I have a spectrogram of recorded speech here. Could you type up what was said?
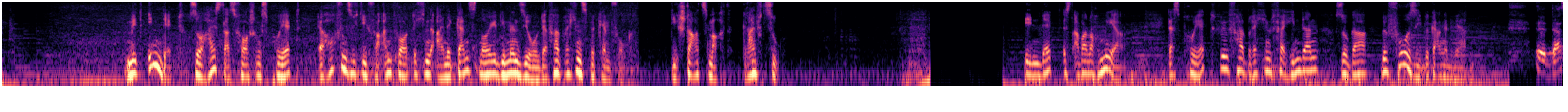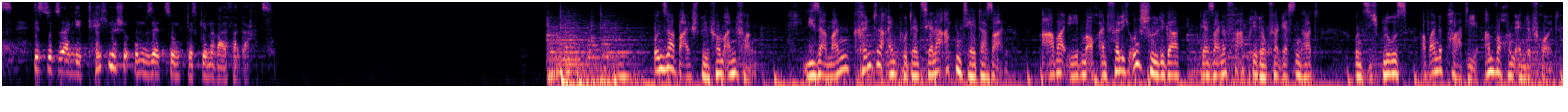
Mit INDECT, so heißt das Forschungsprojekt, erhoffen sich die Verantwortlichen eine ganz neue Dimension der Verbrechensbekämpfung. Die Staatsmacht greift zu. INDECT ist aber noch mehr. Das Projekt will Verbrechen verhindern, sogar bevor sie begangen werden. Äh, das ist sozusagen die technische Umsetzung des Generalverdachts. Unser Beispiel vom Anfang. Dieser Mann könnte ein potenzieller Attentäter sein, aber eben auch ein völlig Unschuldiger, der seine Verabredung vergessen hat und sich bloß auf eine Party am Wochenende freut.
